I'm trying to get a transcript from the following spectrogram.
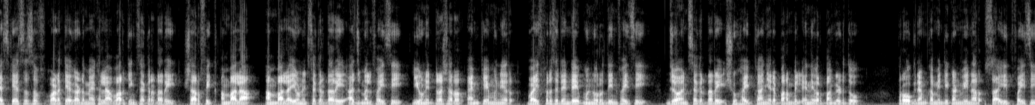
S K S S F Vadakkekad മേഖല working secretary Sharfiq Ambala Ambala unit secretary Ajmal Faizy unit treasurer M K Muneer vice president Munooruddeen Faizy joint secretary Shuhaib Kanjirapparambil എന്നിവർ പങ്കെടുത്തു. Programme committee convener Sayyid Faizy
